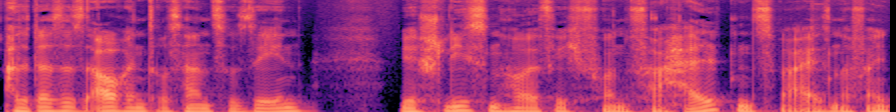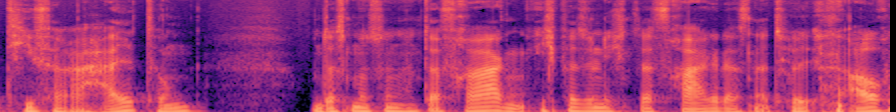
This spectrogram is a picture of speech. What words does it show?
Also das ist auch interessant zu sehen. Wir schließen häufig von Verhaltensweisen auf eine tiefere Haltung und das muss man hinterfragen. Ich persönlich hinterfrage das natürlich auch,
